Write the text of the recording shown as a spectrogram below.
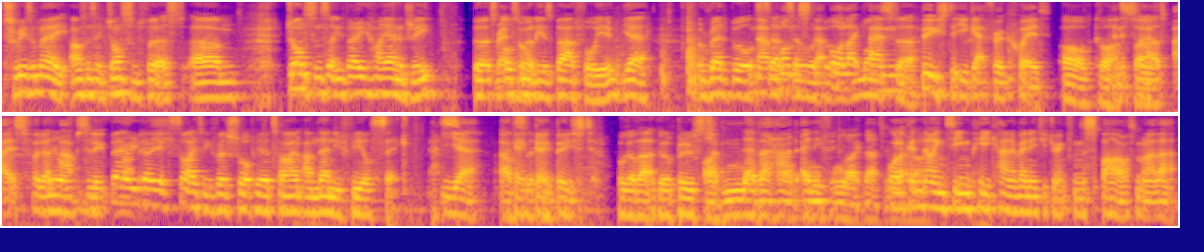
Theresa May, I was going to say Johnson first. Um, Johnson, something very high energy that Red ultimately Bull. is bad for you. Yeah, a Red Bull, No, monster, Red Bull, or like monster. Um, boost that you get for a quid, oh god, and it's it's full bad. of uh, it's full And of absolute very very exciting for a short period of time, and then you feel sick. Yes. Yeah, okay, go boost, We'll go that. Go boost. I've never had anything like that. In or like a life. 19p can of energy drink from the spa or something like that.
